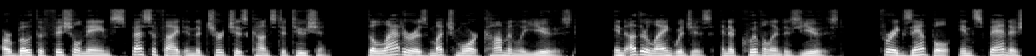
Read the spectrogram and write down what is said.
are both official names specified in the Church's constitution. The latter is much more commonly used. In other languages, an equivalent is used. For example, in Spanish,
